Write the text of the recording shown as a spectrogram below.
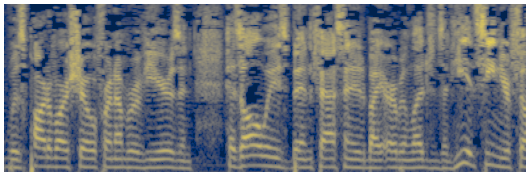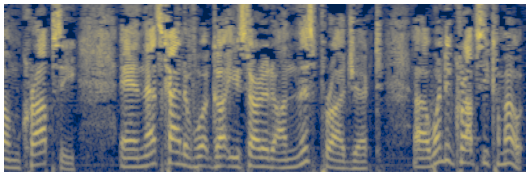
was part of our show for a number of years and has always been fascinated by urban legends. And he had seen your film Cropsey, and that's kind of what got you started on this project. Uh, when did Cropsey come out?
